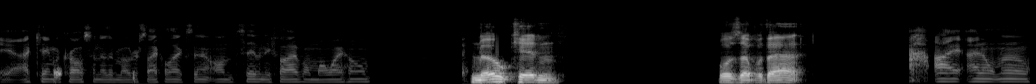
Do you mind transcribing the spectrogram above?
Yeah, I came across another motorcycle accident on 75 on my way home. No kidding. What was up with that? I I don't know.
